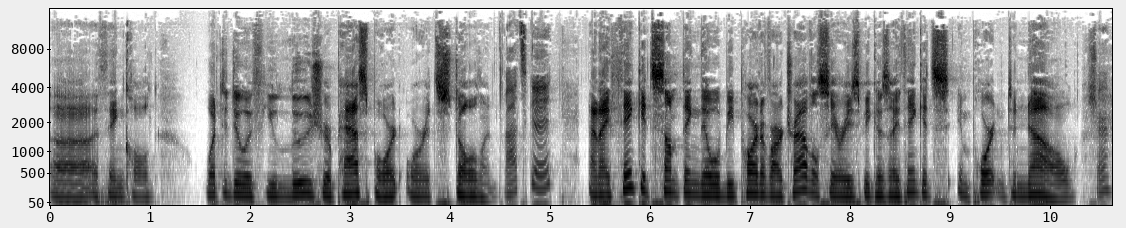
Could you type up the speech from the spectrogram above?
uh, a thing called "What to Do If You Lose Your Passport or It's Stolen." That's good. And I think it's something that will be part of our travel series because I think it's important to know Sure.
